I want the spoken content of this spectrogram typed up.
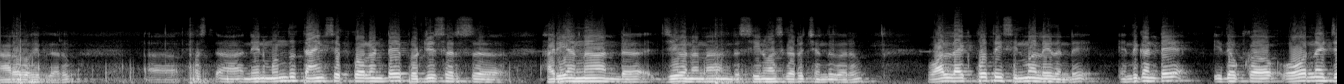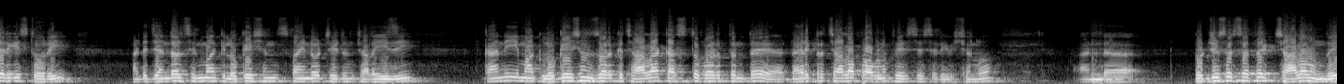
Nara Rohit garu. First నేను ముందు థ్యాంక్స్ చెప్పుకోవాలంటే ప్రొడ్యూసర్స్ హరియాణ అండ్ జీవన్ అన్న అండ్ శ్రీనివాస్ గారు చందు గారు. వాళ్ళు లేకపోతే ఈ సినిమా లేదండి. ఎందుకంటే ఇది ఒక ఓవర్ నైట్ జరిగే స్టోరీ అంటే జనరల్ సినిమాకి లొకేషన్స్ ఫైండ్ అవుట్ చేయడం చాలా ఈజీ కానీ మాకు లొకేషన్స్ దొరక చాలా కష్టపడుతుంటే డైరెక్టర్ చాలా ప్రాబ్లం ఫేస్ చేశాడు ఈ విషయంలో. అండ్ uh, ప్రొడ్యూసర్స్ ఎఫెక్ట్ చాలా ఉంది.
